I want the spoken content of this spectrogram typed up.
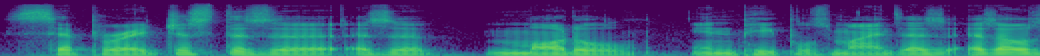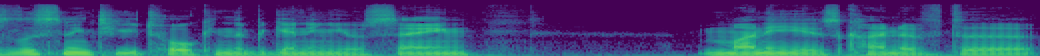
separate just as a as a model in people's minds. As as I was listening to you talk in the beginning, you were saying money is kind of the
